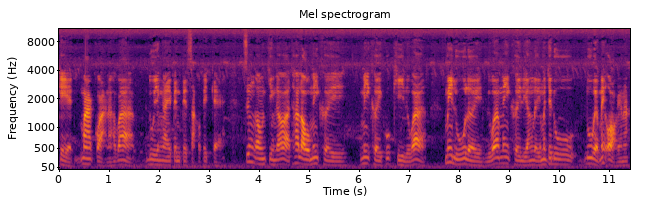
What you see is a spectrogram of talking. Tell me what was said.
เกตมากกว่านะครับ ว่าดูยังไงเป็นเป็ดสาวเป็ดแก่ ซึ่งเอาจริงแล้วอะถ้าเราไม่เคยไม่เคยคุกคีหรือว่าไม่รู้เลยหรือว่าไม่เคยเลี้ยงเลย มันจะดูดูแบบไม่ออกเลยนะ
